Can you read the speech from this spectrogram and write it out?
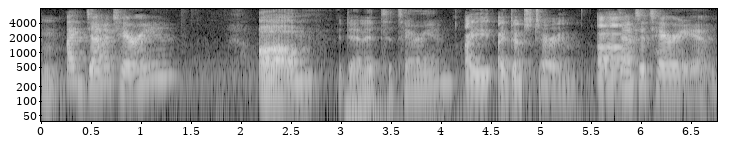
Identitarian? Um, Identitarian. I identitarian. Um, Identitarian.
